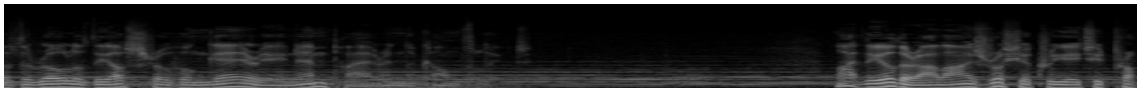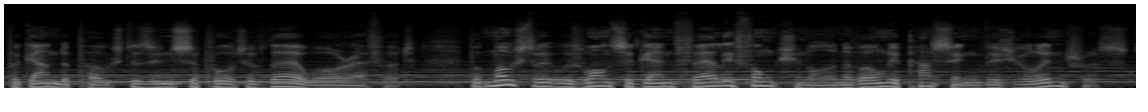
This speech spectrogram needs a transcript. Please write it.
of the role of the Austro-Hungarian Empire in the conflict. Like the other allies, Russia created propaganda posters in support of their war effort, but most of it was once again fairly functional and of only passing visual interest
